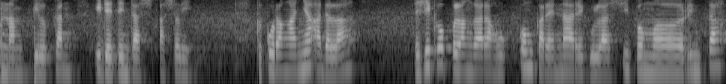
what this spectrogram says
menampilkan identitas asli. Kekurangannya adalah risiko pelanggaran hukum karena regulasi pemerintah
